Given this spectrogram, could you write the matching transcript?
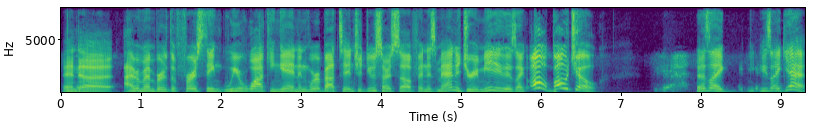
And uh, I remember the first thing we were walking in and we're about to introduce ourselves, and his manager immediately was like, "Oh, Bojo." Yeah. It's like he's like, "Yeah,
